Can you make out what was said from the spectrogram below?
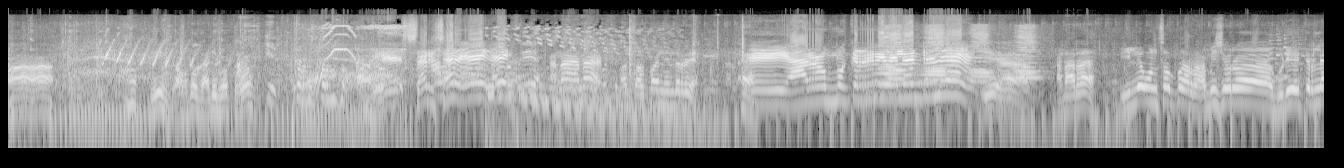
ಹಾ ಹಾ. ಏ ಯಾವ್ದೋ ಗಾಡಿ ಬಂತು ಸರಿ ಸರಿ. ಅಣ್ಣ ಅಣ್ಣ ಒಂದ್ ಸ್ವಲ್ಪ ನಿಂದ್ರಿ. ಯಾರೋ ಅಣ್ಣಾರ ಇಲ್ಲೇ ಒಂದ್ ಸ್ವಲ್ಪ ರಾಮೇಶ್ವರ ಗುಡಿ ಐತಿರ್ಲ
